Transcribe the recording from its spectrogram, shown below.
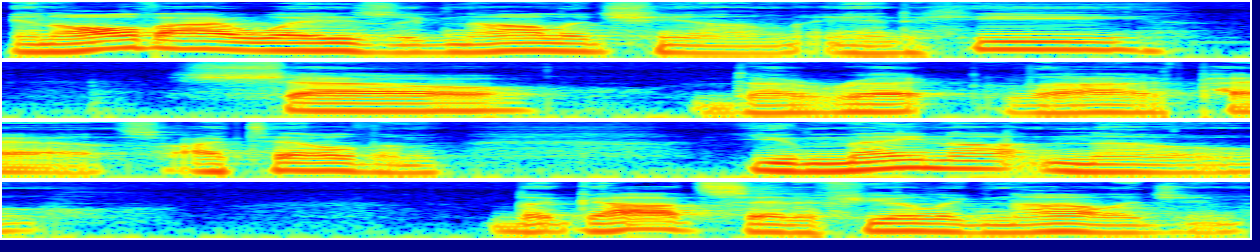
in all thy ways acknowledge Him, and He shall direct thy paths. I tell them, you may not know, but God said if you'll acknowledge Him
